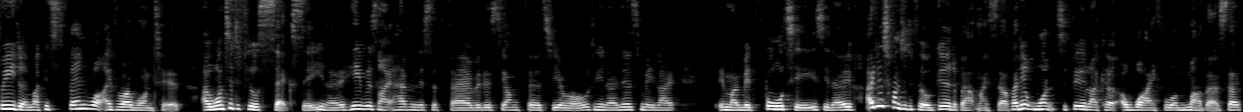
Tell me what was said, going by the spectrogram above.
freedom. I could spend whatever I wanted. I wanted to feel sexy. You know, he was like having this affair with this young 30 year old, you know, and there's me like in my mid forties, you know, I just wanted to feel good about myself. I didn't want to feel like a, a wife or a mother. So,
